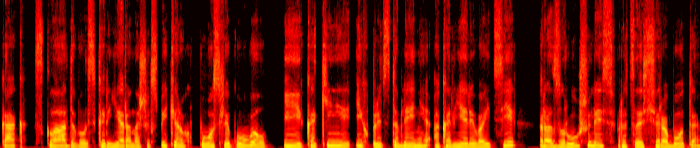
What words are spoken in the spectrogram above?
как складывалась карьера наших спикеров после Google и какие их представления о карьере в IT разрушились в процессе работы.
